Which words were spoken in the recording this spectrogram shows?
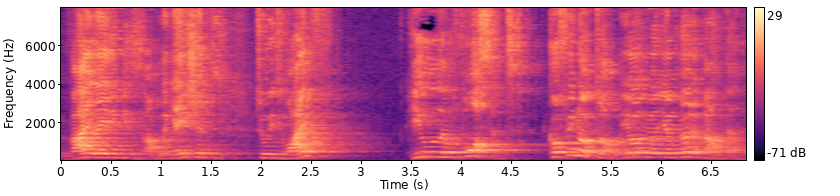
violating his obligations to his wife, he will enforce it. Kofinoto, you, you've heard about that.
